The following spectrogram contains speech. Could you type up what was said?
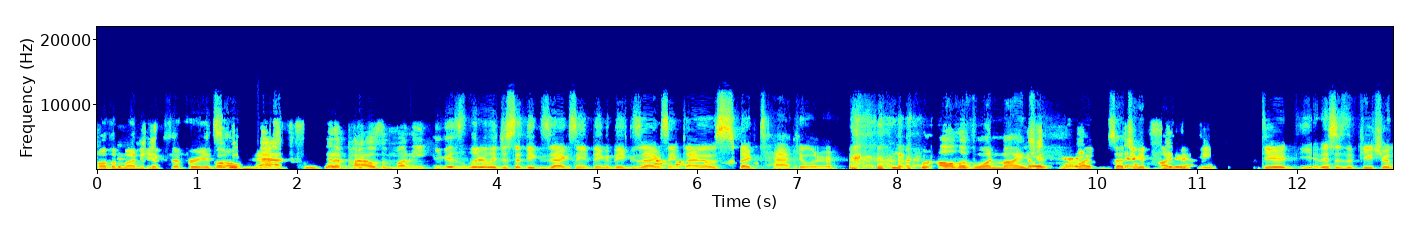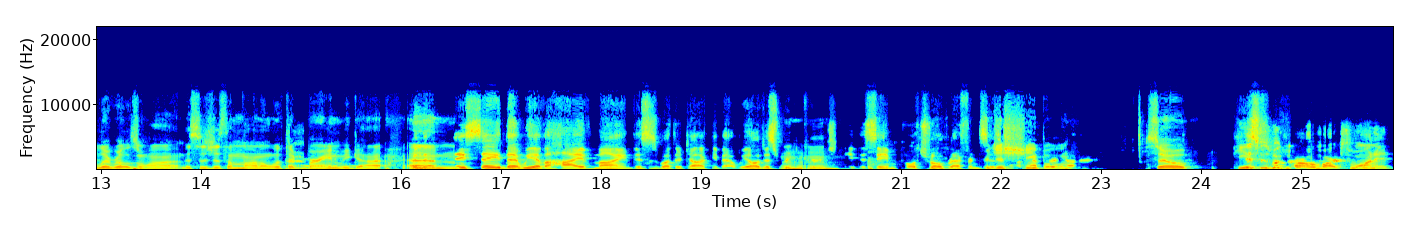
All the money except for it's but all masks instead of piles of money. you guys literally just said the exact same thing at the exact same time. That was spectacular. We're all of one mind. You know, shift. That's why it's such a good That's podcast. Synergy. Dude, yeah, this is the future liberals want. This is just a monolithic brain we got. When they- Um, they say that we have a hive mind. This is what they're talking about. We all just Mhm. regurgitate the same cultural references. We're just one sheeple. so he's This is what he- Karl Marx wanted.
